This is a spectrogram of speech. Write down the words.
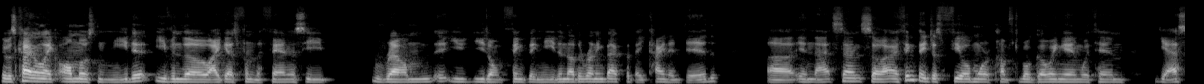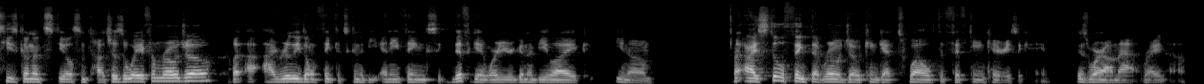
it was kind of like almost need it, even though I guess from the fantasy realm, it, you, you don't think they need another running back, but they kind of did uh, in that sense. So I think they just feel more comfortable going in with him. Yes, he's going to steal some touches away from Rojo, but I, I really don't think it's going to be anything significant where you're going to be like, you know, I still think that Rojo can get 12 to 15 carries a game is where I'm at right now.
